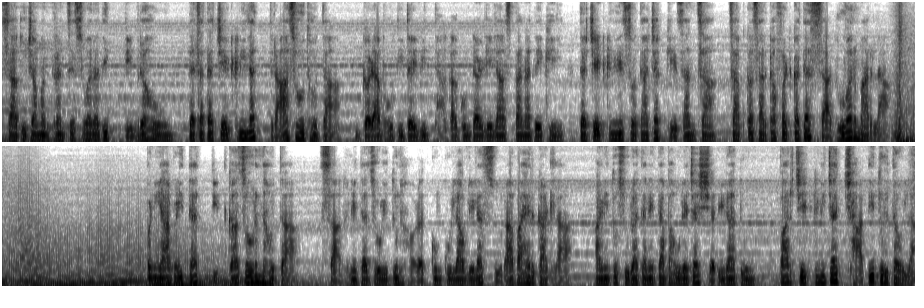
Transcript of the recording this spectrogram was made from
साधूच्या मंत्रांचे स्वर अधिक तीव्र होऊन त्याचा त्या चेटकणीला त्रास होत होता. गळ्याभोवती दैवी धागा गुंडाळलेला असताना देखील त्या चेटकिणीने स्वतःच्या केसांचा चापकासारखा फटका त्या साधूवर मारला. पण यावेळी त्यात तितका जोर नव्हता. साधूने त्या झोळीतून हळद कुंकू लावलेला सुरा बाहेर काढला आणि तो सुरा त्याने त्या बाहुल्याच्या शरीरातून पार चेटकिणीच्या छातीत उरतवला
